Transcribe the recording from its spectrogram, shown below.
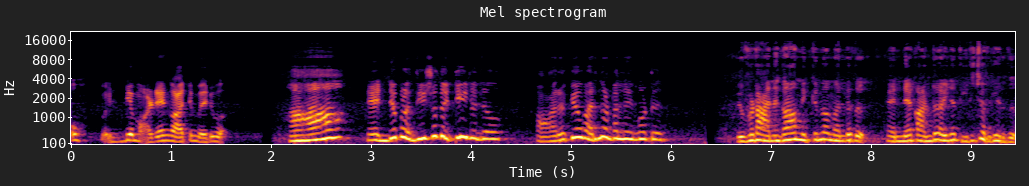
ഓ വലിയ മഴയും കാറ്റും വരുക ആ എന്റെ പ്രതീക്ഷ തെറ്റിയില്ലല്ലോ. ആരൊക്കെയോ വരുന്നുണ്ടല്ലോ ഇങ്ങോട്ട്. ഇവിടെ അനങ്ങാൻ നിൽക്കുന്ന നല്ലത്. എന്നെ കണ്ടു കഴിഞ്ഞാൽ തിരിച്ചറിയരുത്.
